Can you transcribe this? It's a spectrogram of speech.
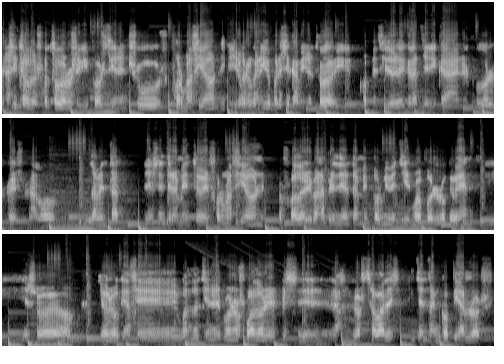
casi todos o todos los equipos tienen su formación y yo creo que han ido por ese camino todo y convencidos de que la técnica en el fútbol es algo fundamental. Ese entrenamiento es formación, los jugadores van a aprender también por mimetismo, por lo que ven y eso yo creo que hace cuando tienes buenos jugadores eh, los chavales intentan copiarlos.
